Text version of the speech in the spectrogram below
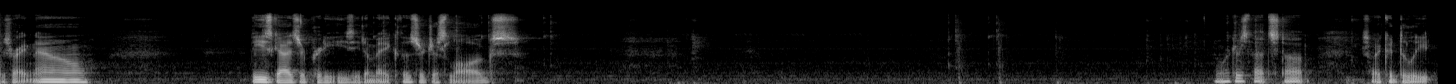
Because right now, these guys are pretty easy to make. Those are just logs. Where does that stop? So I could delete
